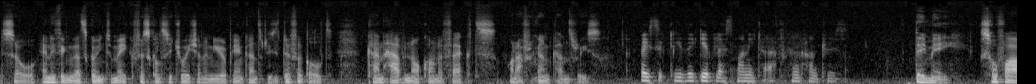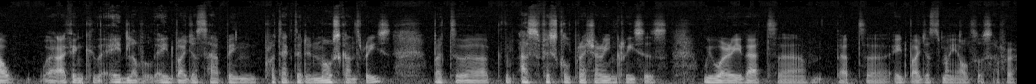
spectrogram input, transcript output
So anything that's going to make fiscal situation in European countries difficult can have knock-on effects on African countries. Basically, they give less money to African countries. They may so far, I think the aid level, aid budgets have been protected in most countries, but uh, as fiscal pressure increases, we worry that uh, that uh, aid budgets may also suffer.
